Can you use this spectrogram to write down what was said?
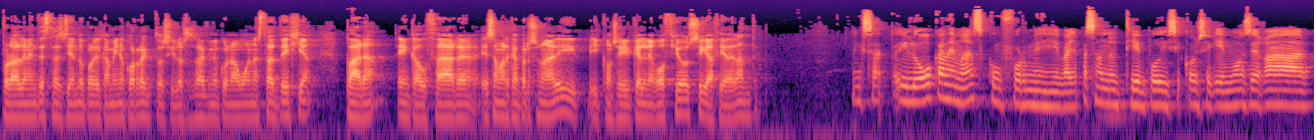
probablemente estás yendo por el camino correcto si lo estás haciendo con una buena estrategia para encauzar esa marca personal y, conseguir que el negocio siga hacia adelante. Exacto. Y luego que además, conforme vaya pasando el tiempo y si conseguimos llegar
